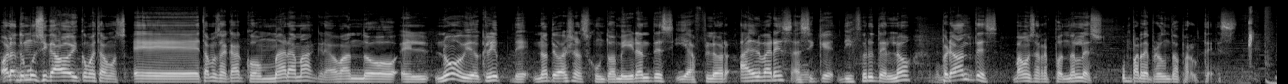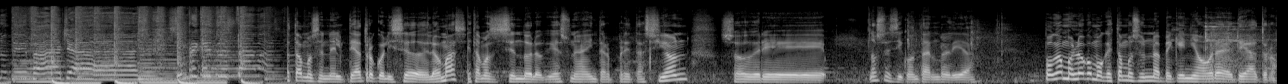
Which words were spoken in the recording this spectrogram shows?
Hola, tu música hoy, ¿cómo estamos? Eh, estamos acá con Marama grabando el nuevo videoclip de No te vayas junto a Migrantes y a Flor Álvarez, así que disfrútenlo. Pero antes, vamos a responderles un par de preguntas para ustedes. No te vayas, siempre que tú estabas. Estamos en el Teatro Coliseo de Lomas, estamos haciendo lo que es una interpretación sobre. No sé si contar en realidad. Pongámoslo como que estamos en una pequeña obra de teatro.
